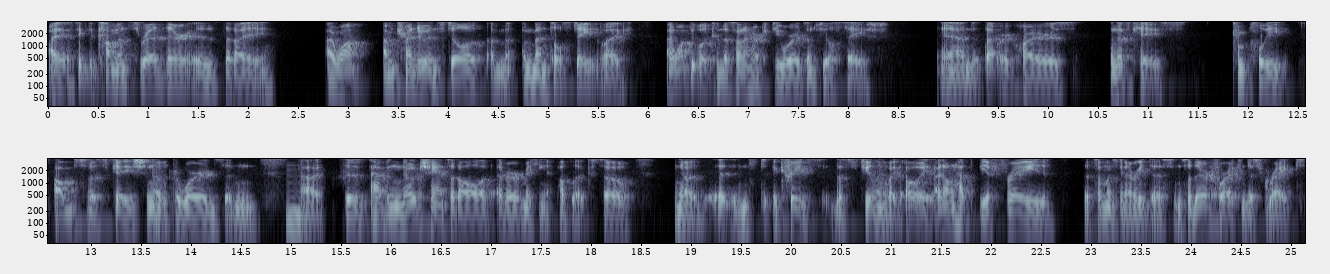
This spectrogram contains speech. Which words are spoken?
I think the common thread there is that I, I want. I'm trying to instill a, a mental state. Like, I want people to come to 750 words and feel safe, and that requires, in this case, complete obfuscation of the words and hmm. uh, there's having no chance at all of ever making it public. So, you know, it, it creates this feeling of like, oh, I don't have to be afraid that someone's going to read this. And so therefore I can just write.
